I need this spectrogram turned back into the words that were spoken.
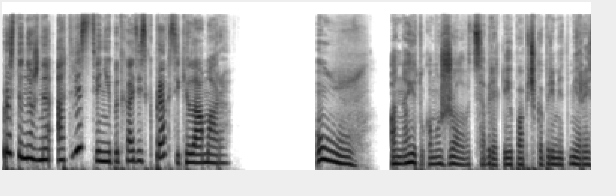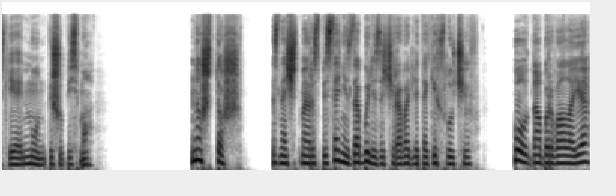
Просто нужно ответственнее подходить к практике Ламара». «Ух, а на эту кому жаловаться? Вряд ли ее папочка примет меры, если я ему напишу письмо». «Ну что ж, значит, мое расписание забыли зачаровать для таких случаев». Холодно оборвала я,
